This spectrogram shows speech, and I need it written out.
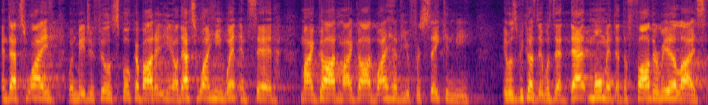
And that's why when Major Phil spoke about it, you know, that's why he went and said, My God, my God, why have you forsaken me? It was because it was at that moment that the father realized,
